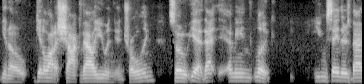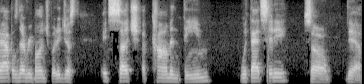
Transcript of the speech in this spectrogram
you know get a lot of shock value and, and trolling. So yeah, that I mean, look, you can say there's bad apples in every bunch, but it just it's such a common theme with that city. So yeah.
